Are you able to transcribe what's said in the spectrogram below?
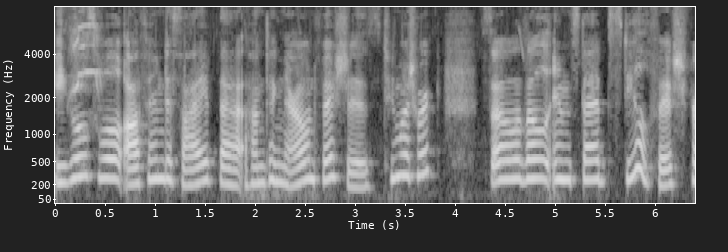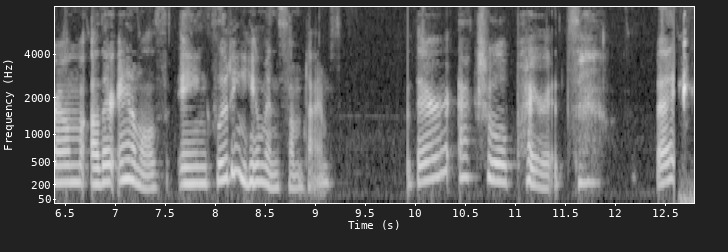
Eagles will often decide that hunting their own fish is too much work, so they'll instead steal fish from other animals, including humans sometimes. They're actual pirates. Bet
